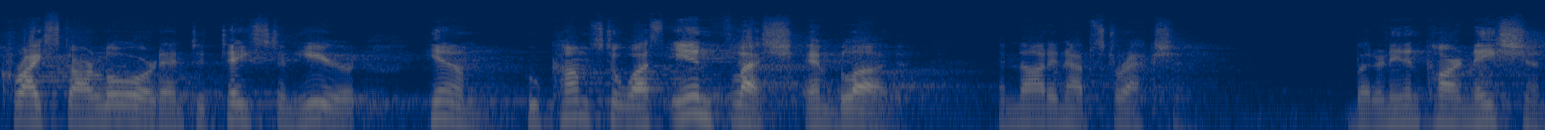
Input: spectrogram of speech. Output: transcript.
Christ our Lord and to taste and hear Him who comes to us in flesh and blood and not in abstraction, but in incarnation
